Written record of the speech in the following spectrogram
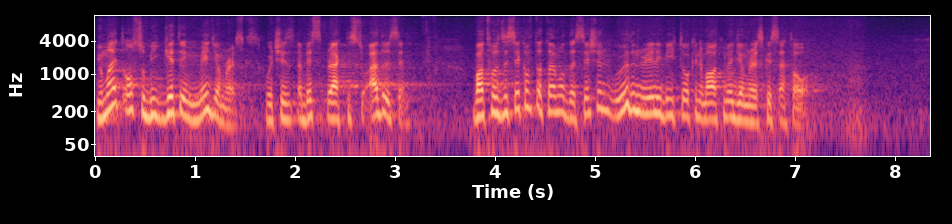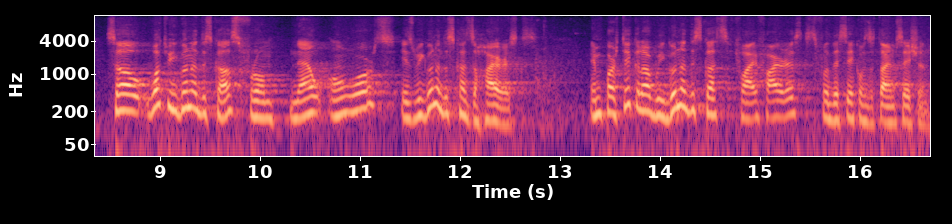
You might also be getting medium risks, which is a best practice to address them. But for the sake of the time of the session, we wouldn't really be talking about medium risks at all. So what we're going to discuss from now onwards is we're going to discuss the high risks. In particular, we're going to discuss five high risks for the sake of the time session.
